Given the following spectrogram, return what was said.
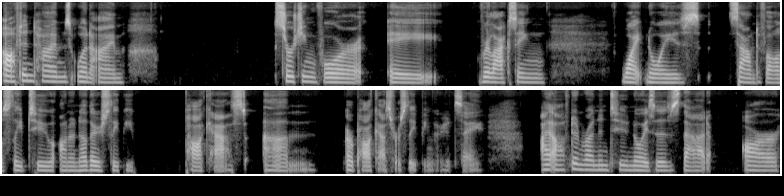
oftentimes when I'm searching for a relaxing white noise sound to fall asleep to on another sleepy podcast, um, or podcast for sleeping, I should say, I often run into noises that are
